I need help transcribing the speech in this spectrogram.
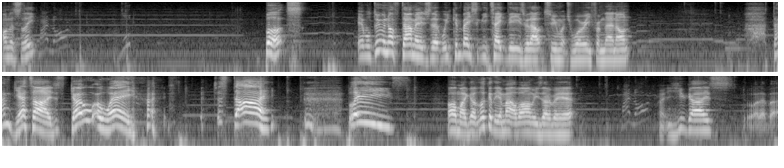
honestly. But it will do enough damage that we can basically take these without too much worry from then on. Damn Getai, just go away. just die. Please. Oh my god, look at the amount of armies over here. Right, you guys, whatever.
